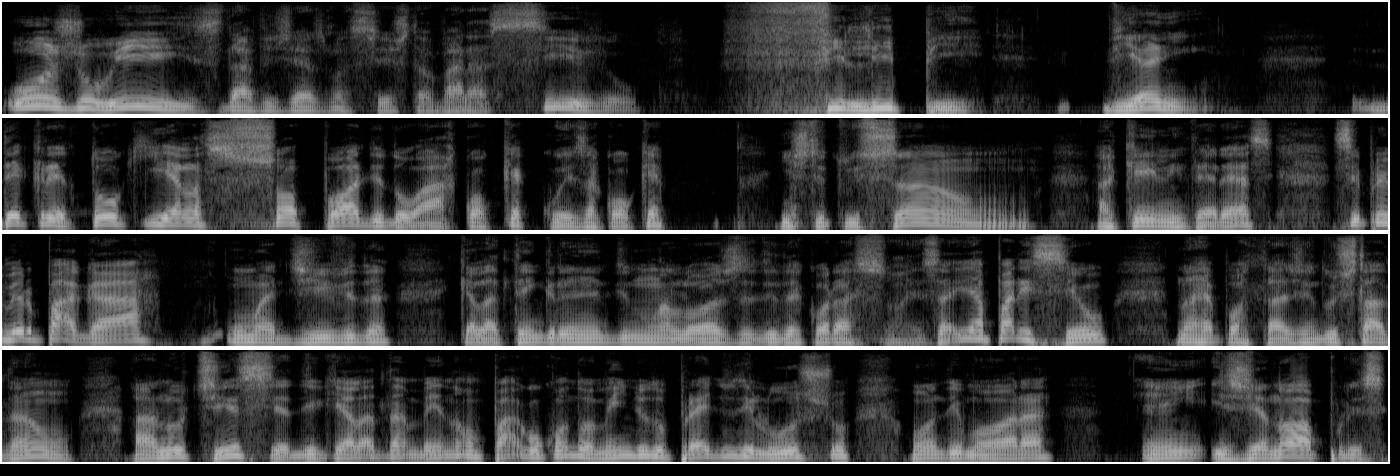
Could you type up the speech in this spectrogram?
O juiz da 26ª Vara Felipe Viani, decretou que ela só pode doar qualquer coisa a qualquer instituição, a quem lhe interesse, se primeiro pagar uma dívida que ela tem grande numa loja de decorações. Aí apareceu na reportagem do Estadão a notícia de que ela também não paga o condomínio do prédio de luxo onde mora em Higienópolis,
